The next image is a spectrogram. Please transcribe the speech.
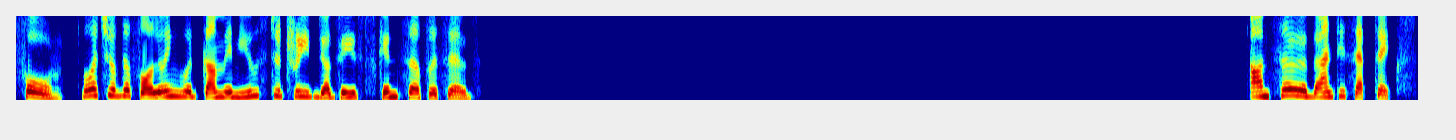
4. Which of the following would come in use to treat diseased skin surfaces? Answer is antiseptics.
